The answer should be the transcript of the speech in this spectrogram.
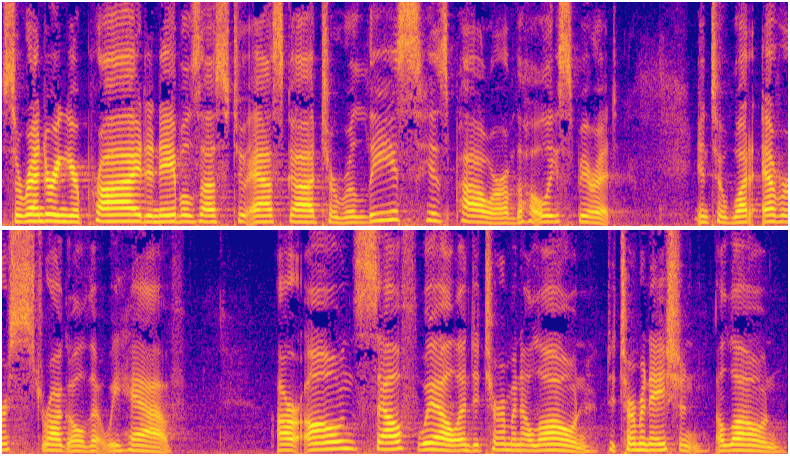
Surrendering your pride enables us to ask God to release His power of the Holy Spirit into whatever struggle that we have. Our own self will and determine alone, determination alone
